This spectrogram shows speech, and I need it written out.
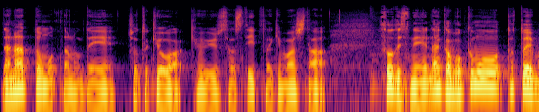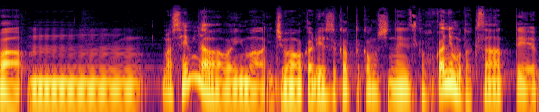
だなと思ったので、ちょっと今日は共有させていただきました。そうですね、なんか僕も例えば、うーん、まあ、セミナーは今一番分かりやすかったかもしれないんですけど、他にもたくさんあって、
